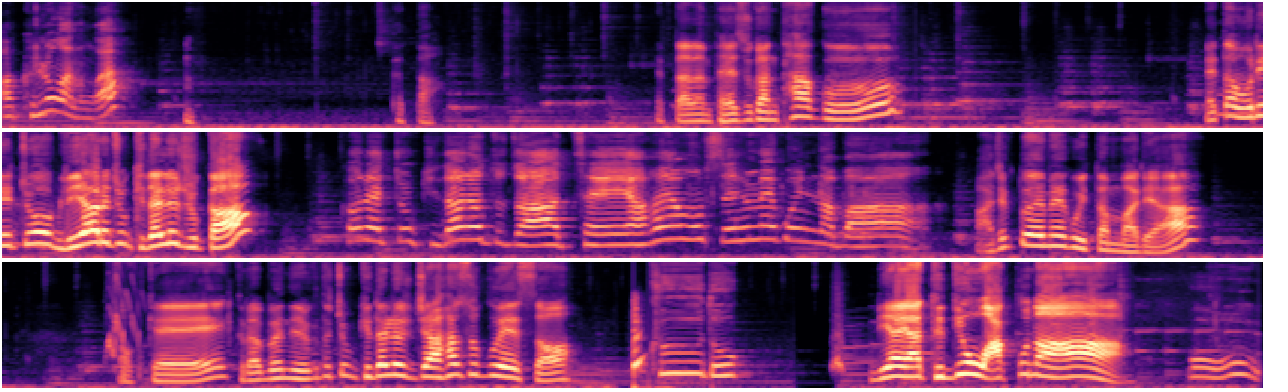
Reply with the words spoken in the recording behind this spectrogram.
아 글로 가는 거야? 됐다. 일단은 배수관 타고. 일단 우리 좀 리아를 좀 기다려 줄까? 그래 좀 기다려주자. 쟤 하염없이 헤매고 있나 봐. 아직도 헤매고 있단 말이야. 오케이 그러면 여기도 좀 기다려 주자 하수구에서. 구독. 리아야 드디어 왔구나. 오.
